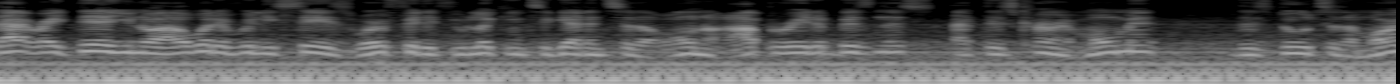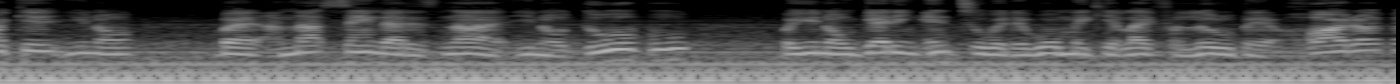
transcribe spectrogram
that right there you know I wouldn't really say is worth it if you're looking to get into the owner operator business at this current moment this due to the market you know. But I'm not saying that it's not you know doable but you know getting into it it will make your life a little bit harder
